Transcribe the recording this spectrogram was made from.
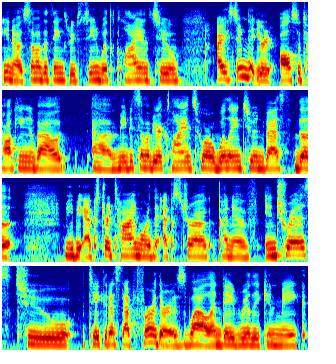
you know some of the things we've seen with clients who i assume that you're also talking about uh, maybe some of your clients who are willing to invest the maybe extra time or the extra kind of interest to take it a step further as well. And they really can make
